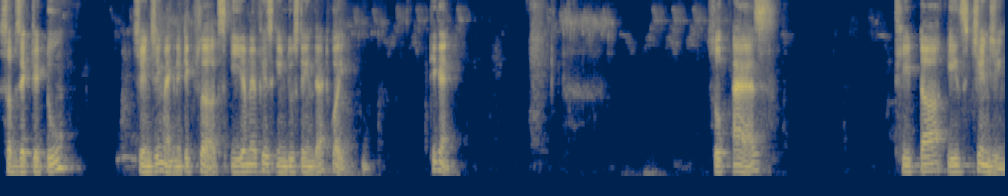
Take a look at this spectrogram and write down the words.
subjected to changing magnetic flux emf is induced in that coil ठीक आहे so as theta is changing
